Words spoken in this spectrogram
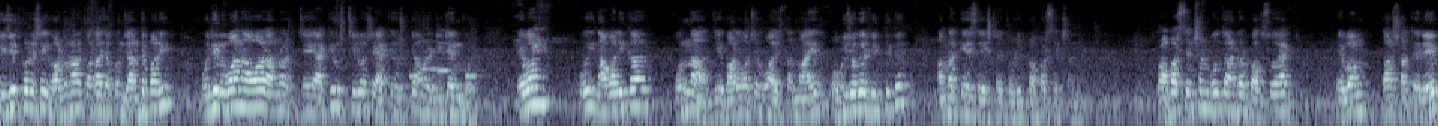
ভিজিট করে সেই ঘটনার কথা যখন জানতে পারি উইদিন ওয়ান আওয়ার আমরা যে অ্যাকিউজ ছিল, সেই অ্যাকিউজকে আমরা ডিটেন করি। এবং ওই নাবালিকার কন্যা যে বারো বছর বয়স, তার মায়ের অভিযোগের ভিত্তিতে আমরা কেস রেজিস্টার করি প্রপার সেকশনে প্রপার সেকশন বলতে আন্ডার পক্সো অ্যাক্ট এবং তার সাথে রেপ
